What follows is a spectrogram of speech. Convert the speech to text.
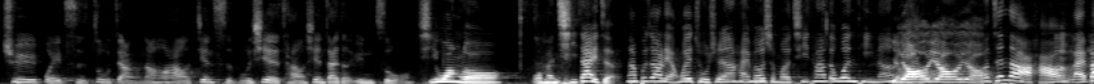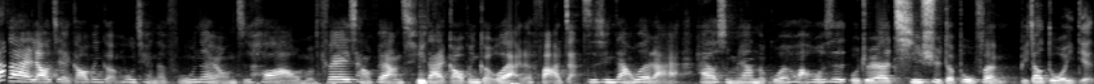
去维持住这样，然后还有坚持不懈，才有现在的运作。希望喽，我们期待着。那不知道两位主持人还有没有什么其他的问题呢？有有有哦，。真的啊、好，嗯来吧。在了解高宾格目前的服务内容之后啊，我们非常非常期待高宾格未来的发展。执行长未来还有什么样的规划，或是我觉得期许的部分比较多一点，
